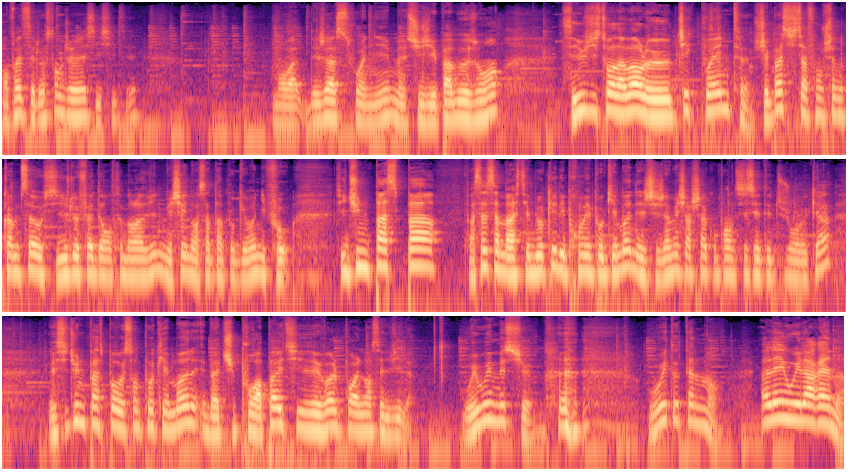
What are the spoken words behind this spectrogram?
En fait, c'est Los Angeles ici, Bon, on va déjà soigner, même si j'ai pas besoin. C'est juste histoire d'avoir le checkpoint. Je sais pas si ça fonctionne comme ça aussi. Je le fais de rentrer dans la ville, mais je sais que dans certains Pokémon, il faut... Si tu ne passes pas... Enfin, ça, ça m'a resté bloqué des premiers Pokémon et j'ai jamais cherché à comprendre si c'était toujours le cas. Et si tu ne passes pas au centre Pokémon, eh ben, tu pourras pas utiliser vol pour aller dans cette ville. Oui, oui, monsieur. oui, totalement. Allez, où est la reine?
